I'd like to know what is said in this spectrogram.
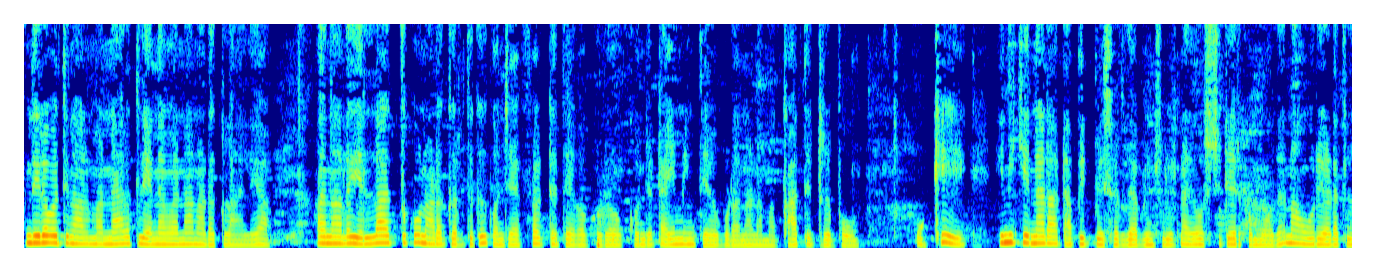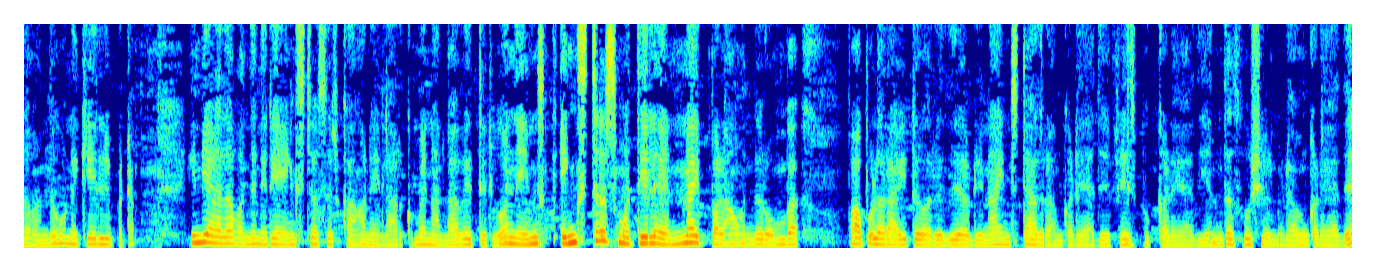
அந்த இருபத்தி நாலு மணி நேரத்தில் என்ன வேணால் நடக்கலாம் இல்லையா? அதனால் எல்லாத்துக்கும் நடக்கிறதுக்கு கொஞ்சம் எஃபர்ட் தேவைப்படும். கொஞ்சம் டைமிங் தேவைப்படும். ஆனால் நம்ம காத்துட்ருப்போம் ஓகே இன்னைக்கு என்னடா டாபிக் பேசுறது அப்படின்னு சொல்லிட்டு நான் யோசிச்சுட்டே இருக்கும் போது நான் ஒரு இடத்துல வந்து ஒன்று கேள்விப்பட்டேன். இந்தியாவில் தான் வந்து நிறைய யங்ஸ்டர்ஸ் இருக்காங்கன்னு எல்லாருக்குமே நல்லாவே தெரியும். இந்த யங்ஸ் யங்ஸ்டர்ஸ் மத்தியில் என்ன இப்போலாம் வந்து ரொம்ப பாப்புலர் ஆகிட்டு வருது அப்படின்னா இன்ஸ்டாகிராம் கிடையாது ஃபேஸ்புக் கிடையாது எந்த சோஷியல் மீடியாவும் கிடையாது.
